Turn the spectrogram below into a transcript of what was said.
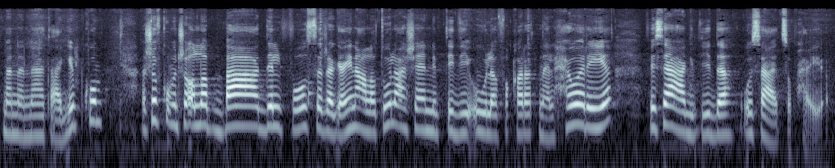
أتمنى إنها تعجبكم. أشوفكم إن شاء الله بعد الفاصل راجعين على طول عشان نبتدي أولى فقراتنا الحوارية في ساعة جديدة وساعه صبحية.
